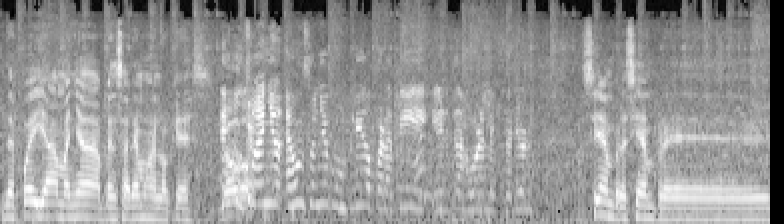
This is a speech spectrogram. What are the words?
Después ya mañana pensaremos en lo que es. ¿Es un sueño, ¿es un sueño cumplido para ti irte a jugar al exterior? Siempre, siempre.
